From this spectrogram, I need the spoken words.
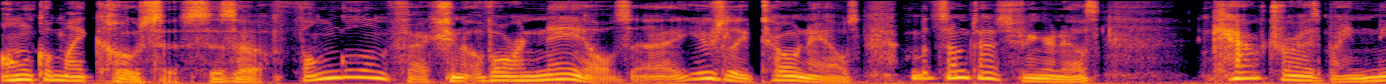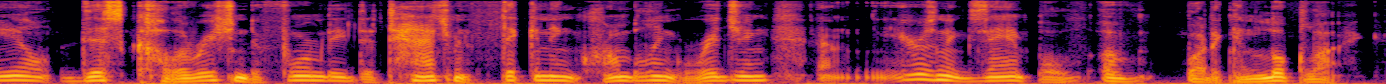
Onychomycosis is a fungal infection of our nails, uh, usually toenails, but sometimes fingernails, characterized by nail discoloration, deformity, detachment, thickening, crumbling, ridging. And here's an example of what it can look like.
